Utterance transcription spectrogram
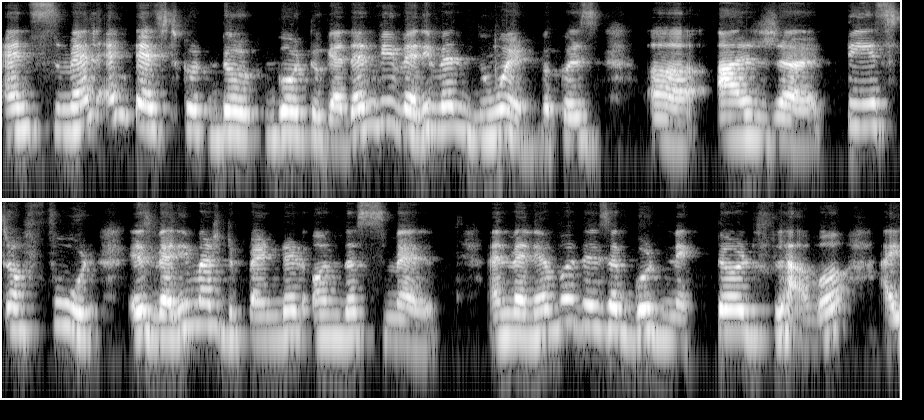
And smell and taste go, do, go together. And we very well know it because uh, our uh, taste of food is very much dependent on the smell. And whenever there's a good nectared flower, I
